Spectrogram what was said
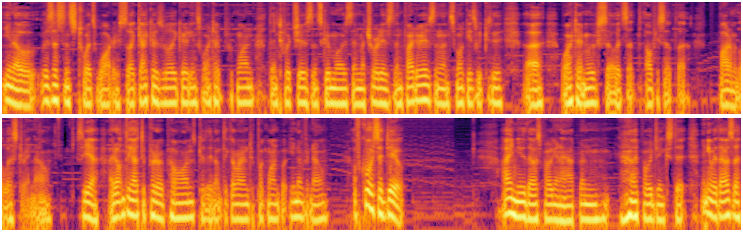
you know, resistance towards water. So like Geico is really good against water type Pokemon, then Twitch is, then Screamo is, then Metroid is, then Fighter is, and then Smoky's weak to uh, water type moves, so it's at, obviously at the bottom of the list right now. So yeah, I don't think I have to put a repel on because I don't think I run into Pokemon, but you never know. Of course I do! I knew that was probably gonna happen. I probably jinxed it. Anyway, that was a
